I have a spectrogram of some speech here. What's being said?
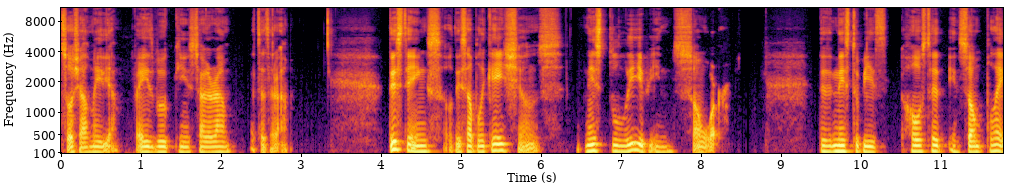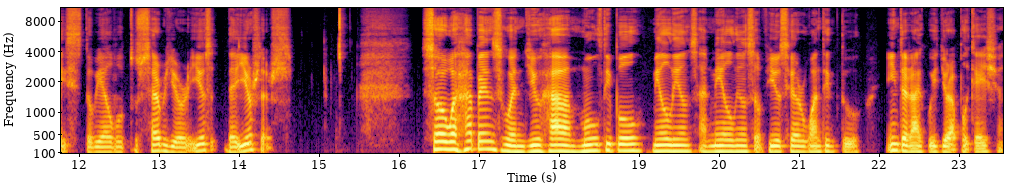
social media, Facebook, Instagram, etc. These things or these applications needs to live in somewhere. It needs to be hosted in some place to be able to serve your use the users. So what happens when you have multiple millions and millions of users wanting to interact with your application?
